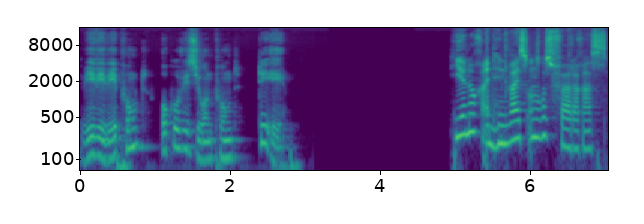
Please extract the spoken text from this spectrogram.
www.okovision.de. Hier noch ein Hinweis unseres Förderers.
